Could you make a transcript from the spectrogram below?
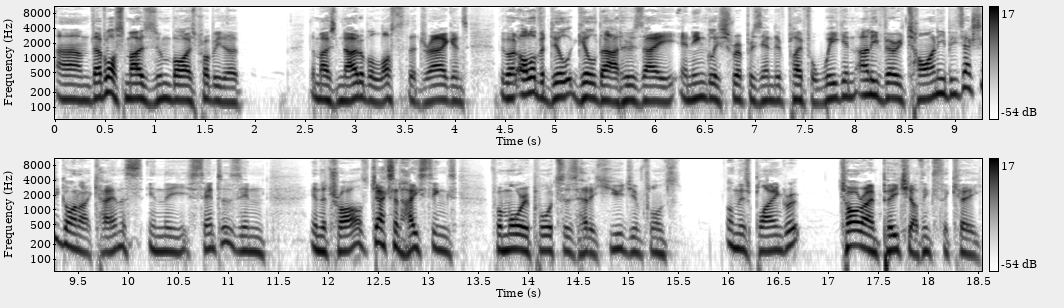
Um, they've lost Moses Mbye is probably the the most notable loss to the Dragons. They've got Oliver Dil- Gildart, who's a an English representative, played for Wigan, only very tiny, but he's actually gone okay in the in the centres in in the trials. Jackson Hastings, for more reports, has had a huge influence on this playing group. Tyrone Peachey, I think, is the key.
